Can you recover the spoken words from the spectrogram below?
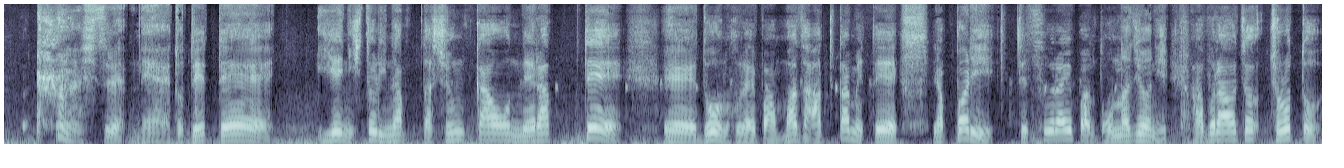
失礼、えー、と出て、家に一人になった瞬間を狙って、えー、銅のフライパン、まず温めて、やっぱり鉄フライパンと同じように油をちょ、ちょろっと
